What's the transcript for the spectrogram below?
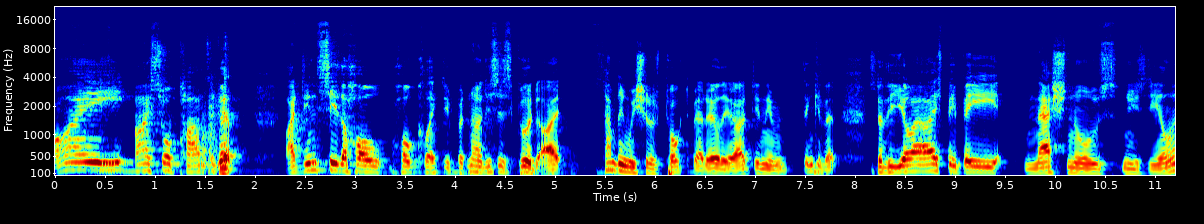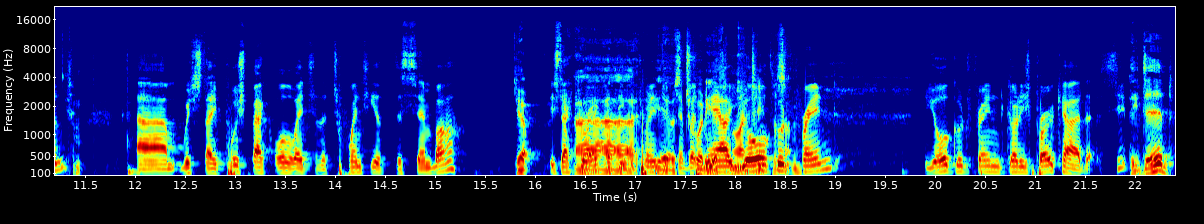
I I saw parts of it. I didn't see the whole whole collective, but no, this is good. I something we should have talked about earlier. I didn't even think of it. So the IFBB Nationals New Zealand, um, which they pushed back all the way to the twentieth December. Yep. Is that correct? I Uh, think twentieth yeah, it was December. 20th, now 19th your good friend, your good friend got his pro card. Sip, He did.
